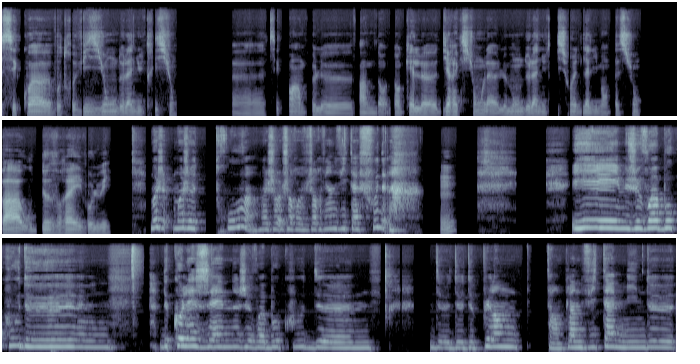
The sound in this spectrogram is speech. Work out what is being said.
c'est quoi votre vision de la nutrition? C'est quoi un peu le, enfin, dans, dans quelle direction la- le monde de la nutrition et de l'alimentation va ou devrait évoluer? Moi, je, moi, je trouve, moi, je, je re- je reviens de Vita Food, Hmm et je vois beaucoup de, de collagène, je vois beaucoup de, de, de, de plein, de, enfin, plein de vitamines, de...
